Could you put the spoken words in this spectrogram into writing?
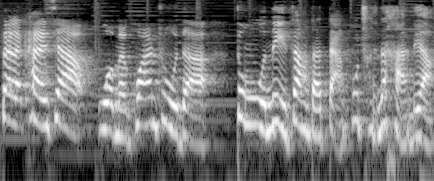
再来看一下我们关注的动物内脏的胆固醇的含量。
